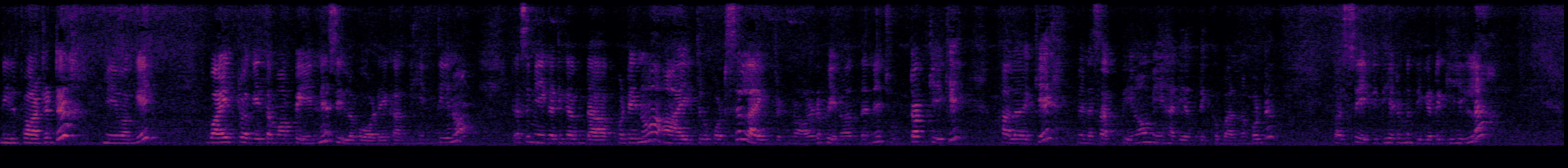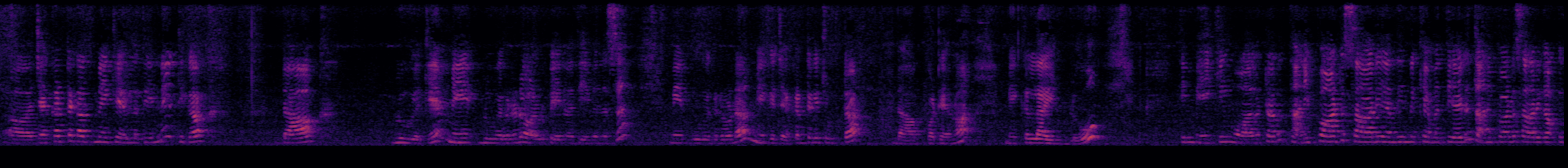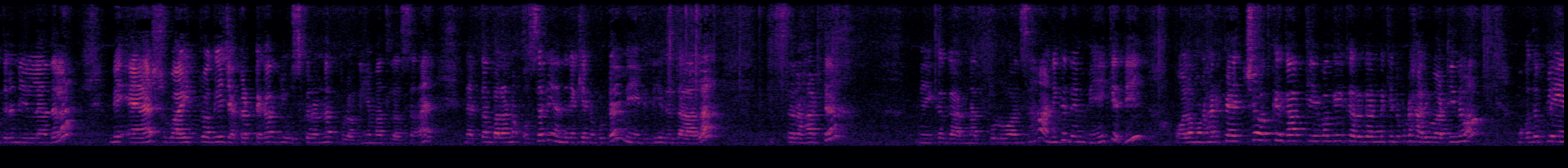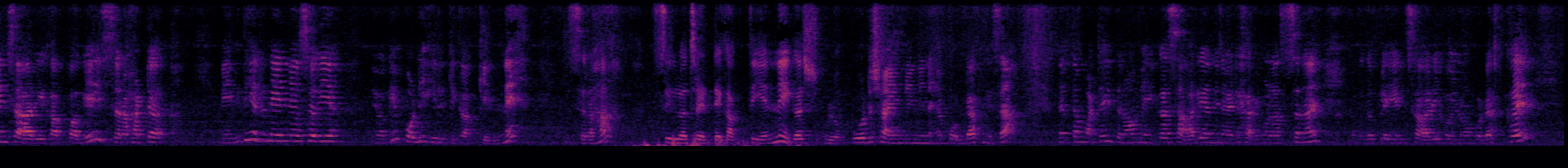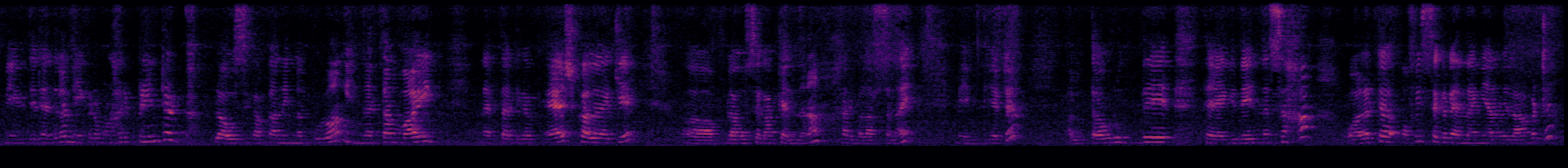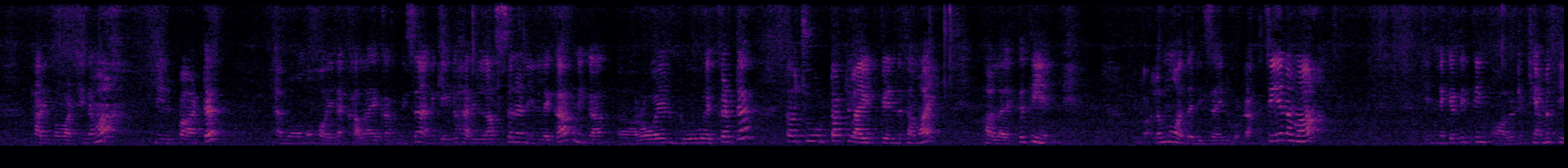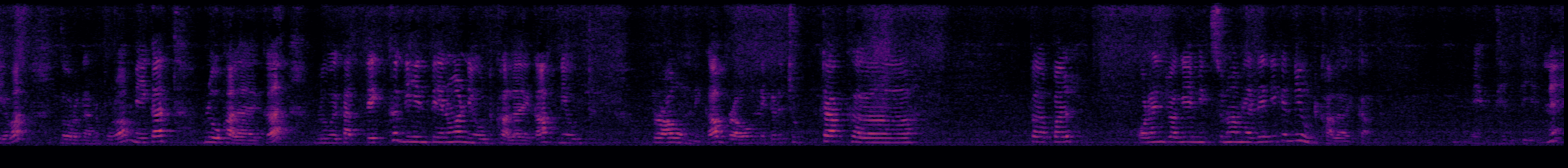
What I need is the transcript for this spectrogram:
නිල් පාටට මේ වගේ වයිට් වගේ තමයි පේන්නේ සිල්වර් බෝඩ් එකක් ගිහින් තියෙනවා. ඊට පස්සේ මේක ටිකක් ඩාර්ක් කොට එනවා. ආයෙ ඊටු කොටස ලයිට් වෙනවා. ඔයාලට පේනවද දන්නේ චුට්ටක් ඒකේ කලර් එකේ වෙනසක් තියෙනවා මේ හරියත් එක්ක බලනකොට. ඊට පස්සේ මේ විදිහටම දිගට ගිහිල්ලා ජැකට් එකත් මේකේ ඇවිල්ලා තින්නේ ටිකක් ඩාර්ක් බ්ලූ එකේ මේ බ්ලූ එකට ඔයාලට පේනවා තියෙන වෙනස. මේ බ්ලූ එකට වඩා මේක ජැකට් එක චුට්ටක් ඩාර්ක් කොට යනවා. මේක ලයිට් බ්ලූ. ඉතින් මේකෙන් ඔයාලට අර තනි පාට සාරි අඳින්න කැමති අයට තනි පාට සාරි එකක් විතර නිල් ඇඳලා මේ ඇෂ් වයිට් වගේ ජැකට් එකක් යූස් කරන්නත් පුළුවන්. එහෙමත් ලස්සනයි. නැත්තම් බලන්න ඔසරි අඳින කෙනෙකුට මේ විදිහට දාලා ඉස්සරහට මේක ගන්නත් පුළුවන් සහ අනික දැන් මේකෙදි ඔයාලා මොන හරි පැච් වර්ක් එකක් ඒ වගේ කරගන්න කෙනෙකුට හරි වටිනවා. මොකද ප්ලේන් සාරි එකක් වගේ ඉස්සරහට මේ විදිහට නෙන්නේ ඔසරිය. මේ වගේ පොඩි ඉරි ටිකක් එන්නේ. ඉස්සරහ සිල්වර් ත්‍රෙඩ් එකක් තියෙන්නේ. ඒක ලොකුවට ෂයින් වෙන්නේ නැහැ පොඩ්ඩක් නිසා. නැත්තම් මට හිතෙනවා මේක සාරි අඳින අයට හරිම ලස්සනයි. මොකද ප්ලේන් සාරි හොයනවා ගොඩක් අය. මේ විදිහට ඇඳලා මේකට මොන හරි printed blouse එකක් අඳින්නත් පුළුවන්. එහෙම නැත්තම් white නැත්තම් ටිකක් ඇෂ් කලර් එකේ බ්ලවුස් එකක් ඇඳලා හරිම ලස්සනයි. මේ විදිහට අලුත් අවුරුද්දේ තෑගි දෙන්න සහ ඔයාලට ඔෆිස් එකට ඇඳන් යන වෙලාවට හරිම වටිනවා. නිල් පාට හැමෝම හොයන කලර් එකක් නිසා අනික ඒක හරි ලස්සන නිල් එකක් නිකන් රොයල් බ්ලූ එකට තව චූට්ටක් ලයිට් වෙන්න තමයි කලර් එක තියෙන්නේ. බලමු අද ඩිසයින් ගොඩක් තියෙනවා. එකට ඉතින් ඔයාලට කැමති ඒවා තෝරගන්න පුළුවන්. මේකත් බ්ලූ කලර් එක. බ්ලූ එකත් එක්ක ගිහින් තියෙනවා නියුඩ් කලර් එකක්. නියුඩ් බ්‍රවුන් එක. බ්‍රවුන් එකට චුට්ටක් පර්පල් ඔරෙන්ජ් වගේ මික්ස් වුණාම හැදෙන එක නියුඩ් කලර් එකක්. මේ විදිහට තියෙන්නේ.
